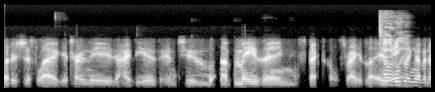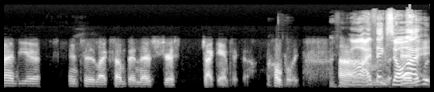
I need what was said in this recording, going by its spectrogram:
but it's just like you're turning these ideas into amazing spectacles, right? Like an Totally. inkling of an idea into like something that's just gigantic. Hopefully. oh, I think Um, so. I, it was-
